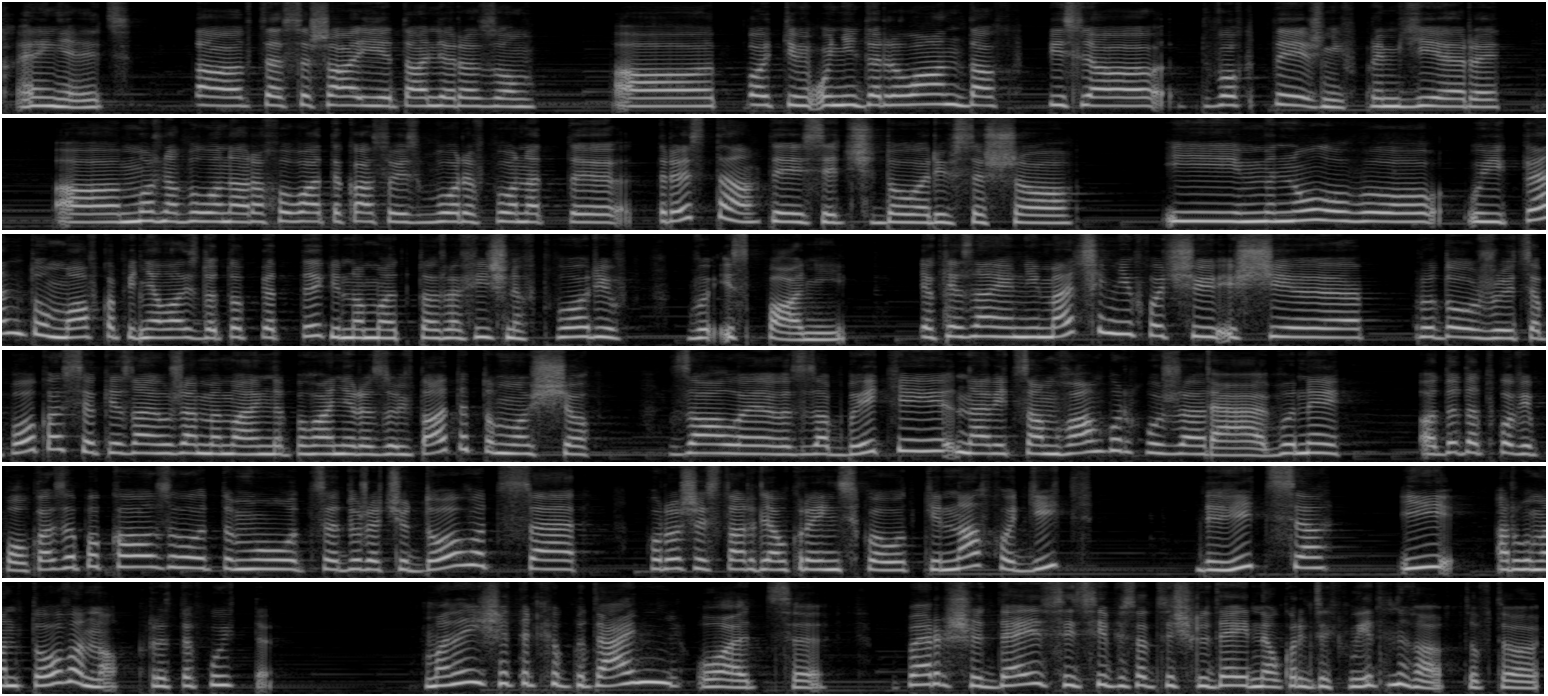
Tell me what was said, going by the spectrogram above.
Охренеть. Та це США і Італія разом. А, потім у Нідерландах після двох тижнів прем'єри а, можна було нарахувати касові збори в понад е, 300 тисяч доларів США. І минулого уікенду мавка піднялась до топ-5 кінематографічних творів в Іспанії. Як я знаю, в Німеччині, хоч і ще продовжується показ, як я знаю, вже ми маємо непогані результати, тому що зали забиті, навіть сам Гамбург уже Так. вони додаткові покази показували, тому це дуже чудово. Це хороший старт для українського кіна. Ходіть, дивіться і аргументовано критикуйте. У мене ще кілька питань. От, по-перше, де всі ці 50 тисяч людей на українських мітингах? Тобто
